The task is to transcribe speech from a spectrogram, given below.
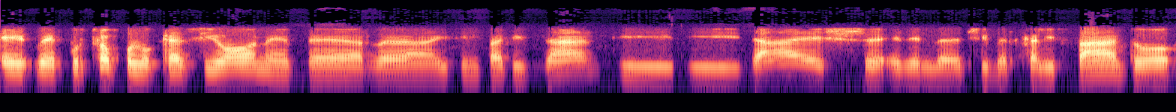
è, è, purtroppo l'occasione per uh, i simpatizzanti di Daesh e del cibercaliffato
